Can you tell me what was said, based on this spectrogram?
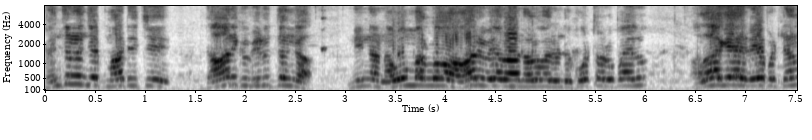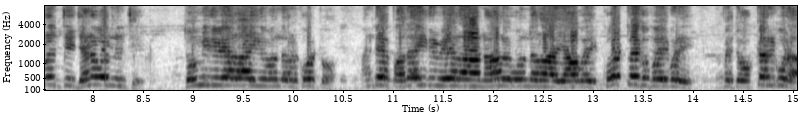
పెంచనని చెప్పి మాట ఇచ్చి దానికి విరుద్ధంగా నిన్న నవంబర్లో ఆరు వేల నలభై రెండు కోట్ల రూపాయలు అలాగే రేపటి నెల నుంచి జనవరి నుంచి తొమ్మిది వేల ఐదు వందల కోట్లు అంటే పదహైదు వేల నాలుగు వందల యాభై కోట్లకు భయపడి ప్రతి ఒక్కరు కూడా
